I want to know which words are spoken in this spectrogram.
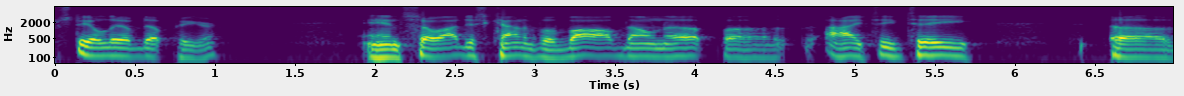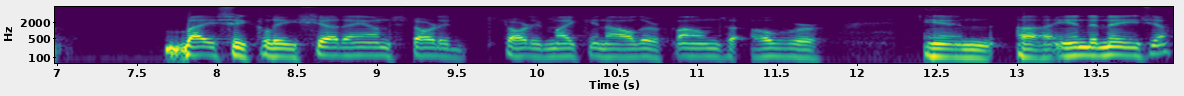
still lived up here, and so I just kind of evolved on up. Uh, ITT uh, basically shut down, started started making all their phones over in uh, Indonesia.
